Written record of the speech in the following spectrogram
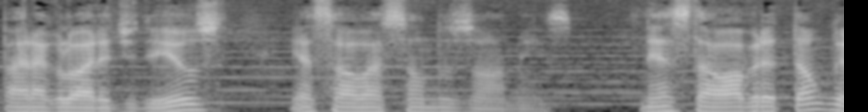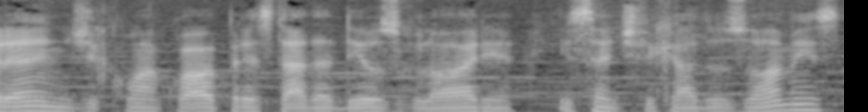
para a glória de Deus e a salvação dos homens. Nesta obra tão grande com a qual é prestada a Deus glória e santificado os homens,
